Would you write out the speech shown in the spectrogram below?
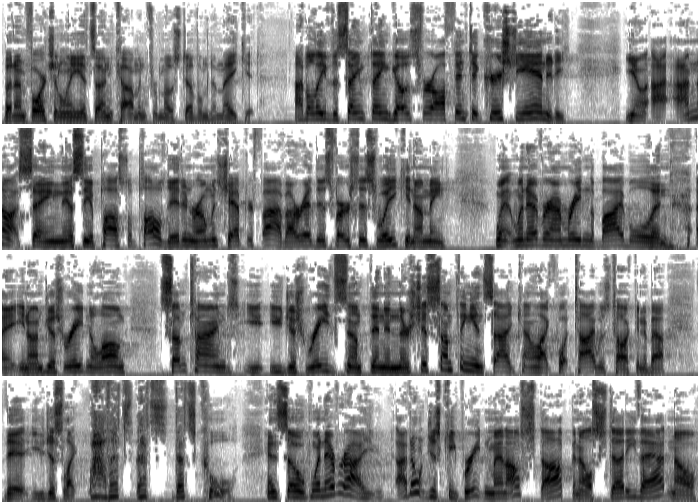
but unfortunately, it's uncommon for most of them to make it. I believe the same thing goes for authentic Christianity you know, I, am not saying this. The Apostle Paul did in Romans chapter 5. I read this verse this week, and I mean, when, whenever I'm reading the Bible and, uh, you know, I'm just reading along, sometimes you, you just read something and there's just something inside, kind of like what Ty was talking about, that you're just like, wow, that's, that's, that's cool. And so whenever I, I don't just keep reading, man, I'll stop and I'll study that and I'll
